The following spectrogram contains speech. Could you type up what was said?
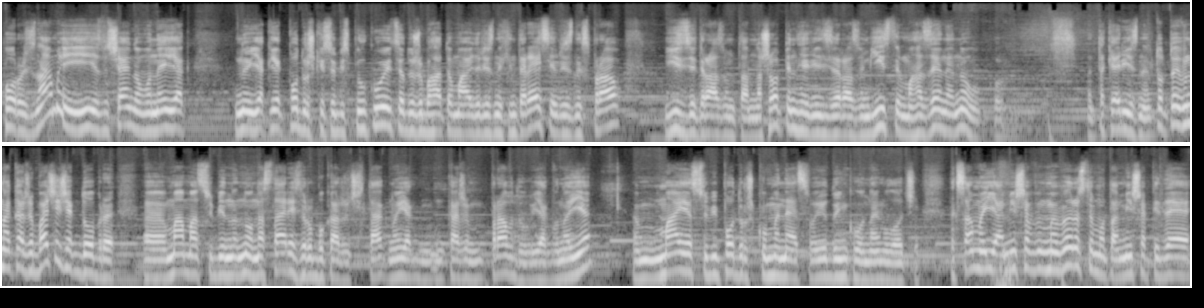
поруч з нами, і, звичайно, вони як, ну, як, як подружки собі спілкуються, дуже багато мають різних інтересів, різних справ. Їздять разом там на шопінги, їздять разом їсти в магазини. Ну, таке різне. Тобто вона каже: бачиш, як добре, е, мама собі ну, на старість, грубо кажучи, так, ну як кажемо правду, як воно є, має собі подружку мене, свою доньку наймолодшу. Так само і я. Міша, ми виростемо, там Міша піде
